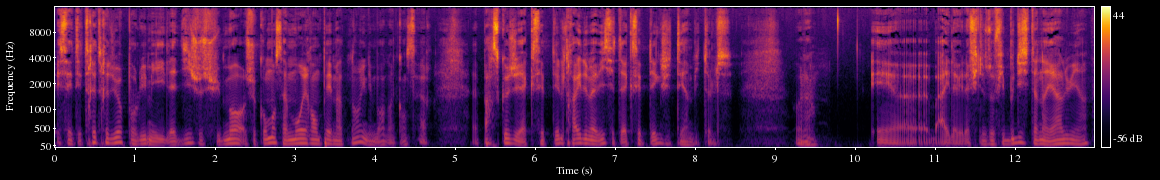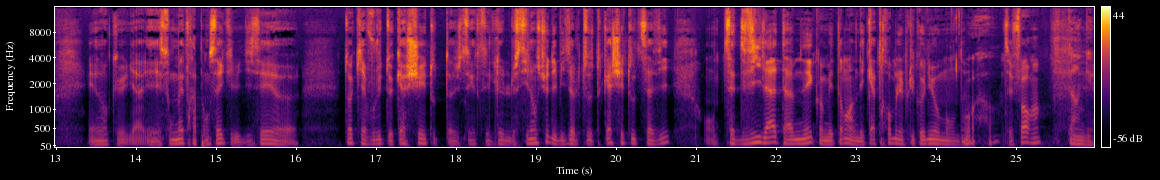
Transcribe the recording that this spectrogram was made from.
et ça a été très très dur pour lui, mais il a dit je suis mort, je commence à mourir en paix maintenant. Il est mort d'un cancer euh, parce que j'ai accepté. Le travail de ma vie, c'était accepter que j'étais un Beatles. Voilà. Et euh, bah, il avait la philosophie bouddhiste hein, derrière lui. Hein. Et donc euh, il y, a, il y a son maître à penser qui lui disait euh, toi qui as voulu te cacher toute ta- c'est c'est le, le silencieux des Beatles, te cacher toute sa vie, on- cette vie-là t'a amené comme étant un des quatre hommes les plus connus au monde. C'est fort, hein dingue.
